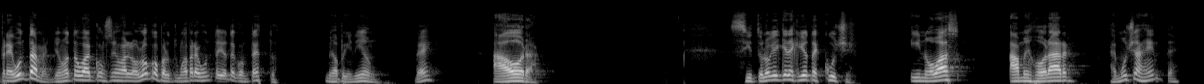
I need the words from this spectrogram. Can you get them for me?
Pregúntame. Yo no te voy a dar consejo a lo loco, pero tú me preguntas y yo te contesto. Mi opinión. ¿Ves? Ahora, si tú lo que quieres es que yo te escuche y no vas a mejorar, hay mucha gente.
